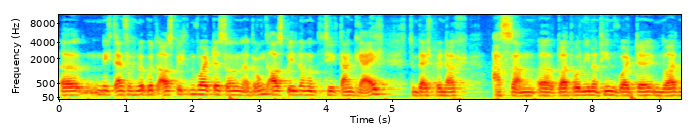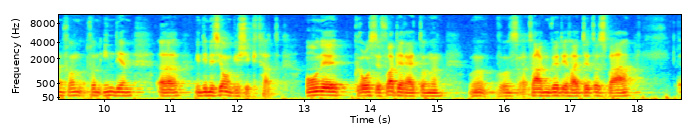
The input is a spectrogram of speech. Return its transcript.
äh, nicht einfach nur gut ausbilden wollte, sondern eine Grundausbildung und sie dann gleich zum Beispiel nach Assam, äh, dort wo niemand hin wollte, im Norden von, von Indien, äh, in die Mission geschickt hat. Ohne große Vorbereitungen, wo ich sagen würde heute, das war, wie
